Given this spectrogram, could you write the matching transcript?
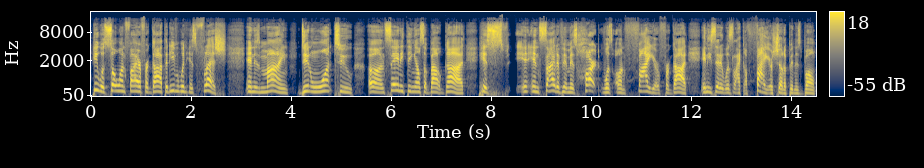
He was so on fire for God that even when his flesh and his mind didn't want to uh, say anything else about God, his inside of him, his heart was on fire for God. And he said it was like a fire shut up in his bone.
